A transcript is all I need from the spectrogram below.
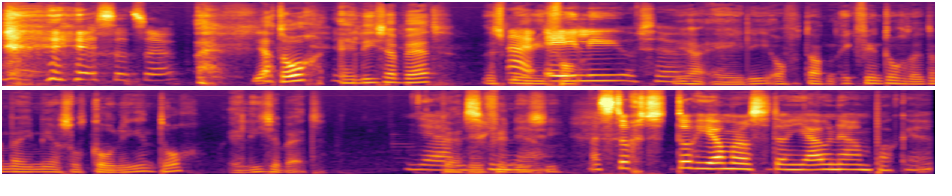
Is dat zo? Ja, toch? Elisabeth? Dat is Ja, meer iets van- Eli of zo. Ja, Eli. Of dan, ik vind toch, dat dan ben je meer een soort koningin, toch? Elisabeth, Ja, per misschien definitie. wel. Maar het is toch, toch jammer als ze dan jouw naam pakken, hè?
